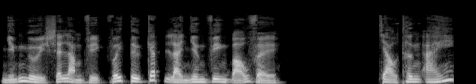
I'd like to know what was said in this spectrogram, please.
những người sẽ làm việc với tư cách là nhân viên bảo vệ. Chào thân ái,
